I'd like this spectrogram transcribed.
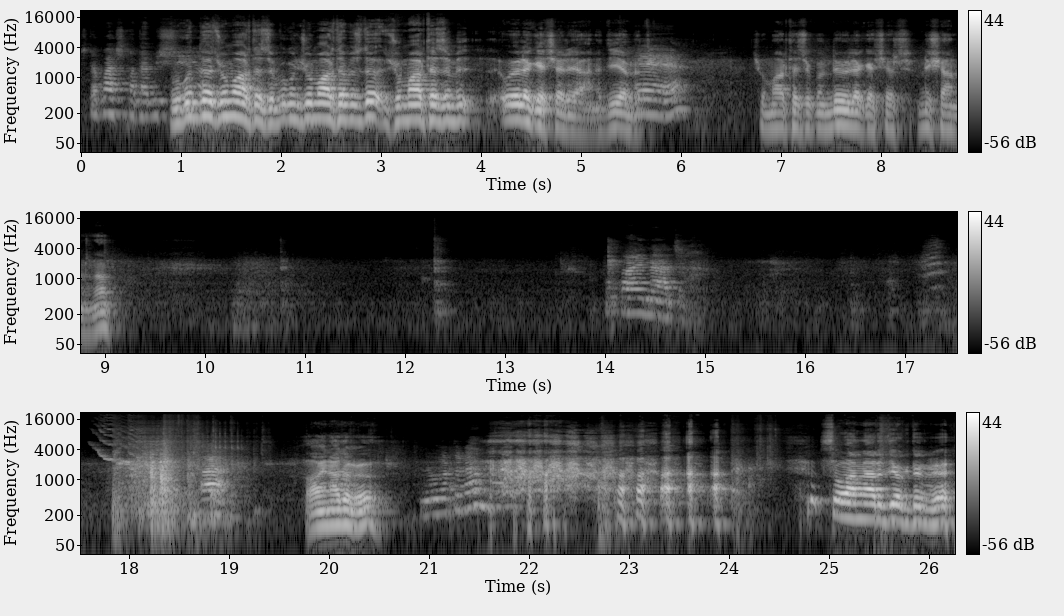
İşte başka da bir şey Bugün yok. de cumartesi. Bugün cumartemizde cumartesi mi- öyle geçer yani diyemedim. Ee, Cumartesi günü de öyle geçer nişanla. Kaynayacak. Ha, Kaynadı ne oldu lan? Soğanları döktün mü?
